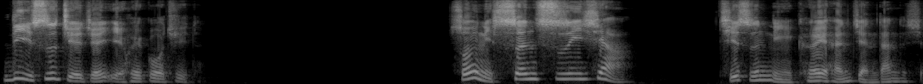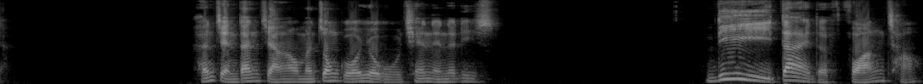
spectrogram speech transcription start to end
律师解决也会过去的，所以你深思一下，其实你可以很简单的想。很简单讲啊，我们中国有五千年的历史，历代的皇朝，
